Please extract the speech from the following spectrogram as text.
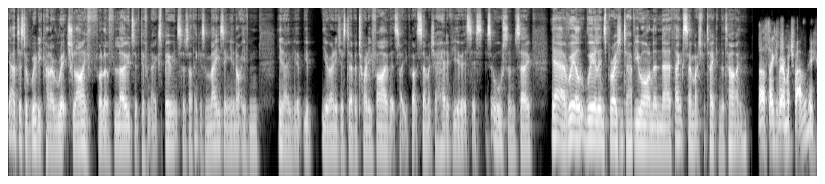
yeah, just a really kind of rich life full of loads of different experiences. I think it's amazing. You're not even, you know, you're, you're, you're only just over 25. It's like you've got so much ahead of you. It's, it's, it's awesome. So yeah, real, real inspiration to have you on. And uh, thanks so much for taking the time. No, thank you very much for having me.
